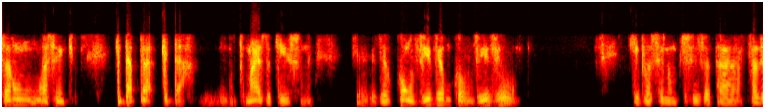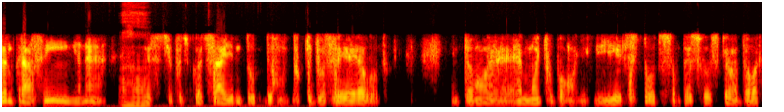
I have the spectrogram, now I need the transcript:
são, assim, que, dá para, que dá, muito mais do que isso, né? Quer dizer, o convívio é um convívio que você não precisa estar tá fazendo gracinha, né? Uhum. Esse tipo de coisa, saindo do, do, do que você é. Ou do, então é, é, muito bom. E, e, eles todos são pessoas que eu adoro.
